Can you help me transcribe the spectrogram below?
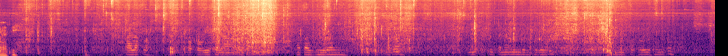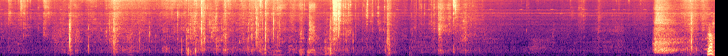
Grabe. Akala ko, napapawisan lang ako hirang Pero, nakikita namin din sa gabi. Napapawisan ako. Lah.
